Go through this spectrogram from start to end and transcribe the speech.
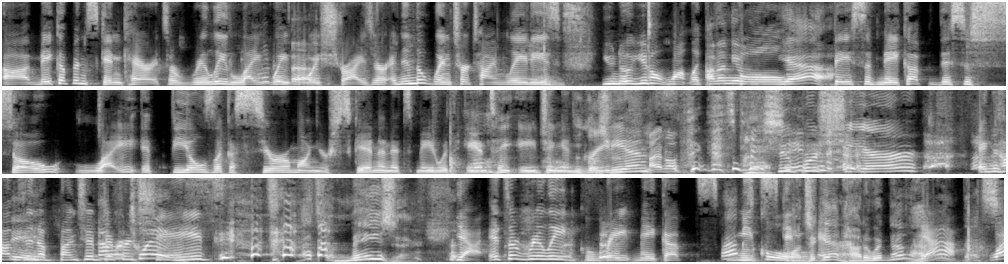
uh, makeup and skincare. It's a really lightweight moisturizer. And in the wintertime, ladies, you know you don't want like a don't even- full yeah. base of makeup. This is so light. It feels like a serum on your skin, and it's made with anti-aging think that's your- ingredients. I don't think that's my Super sheer. It comes see. in a bunch of Now different twins. shades. That's amazing. yeah, it's a really great makeup That's meets cool. Once again, how do it know? Yeah. Wow,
